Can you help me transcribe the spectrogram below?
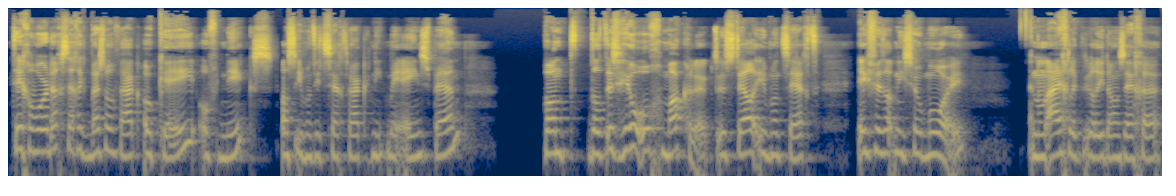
Tegenwoordig zeg ik best wel vaak oké of niks als iemand iets zegt waar ik het niet mee eens ben. Want dat is heel ongemakkelijk. Dus stel iemand zegt, ik vind dat niet zo mooi. En dan eigenlijk wil je dan zeggen,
